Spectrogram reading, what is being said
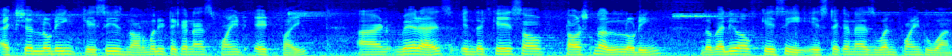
axial loading Kc is normally taken as 0.85 and whereas in the case of torsional loading the value of Kc is taken as 1.1.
